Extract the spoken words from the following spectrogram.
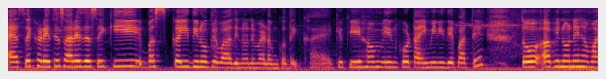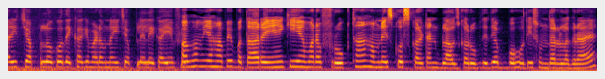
ऐसे खड़े थे सारे जैसे कि बस कई दिनों के बाद इन्होंने मैडम को देखा है, क्योंकि हम इनको टाइम ही नहीं दे पाते। थे। तो अब इन्होंने हमारी चप्पलों को देखा कि मैडम नई चप्पलें लेकर आइए अब हम यहाँ पे बता रहे हैं कि ये हमारा फ्रॉक था। हमने इसको स्कर्ट एंड ब्लाउज का रूप दे दिया। बहुत ही सुंदर लग रहा है।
